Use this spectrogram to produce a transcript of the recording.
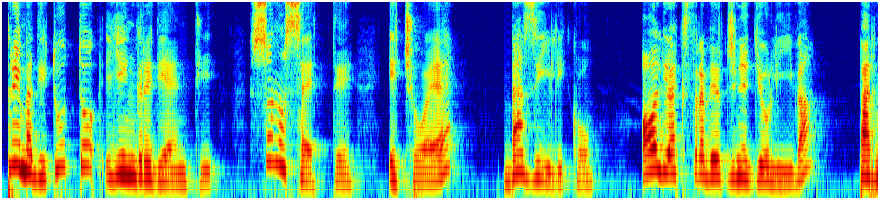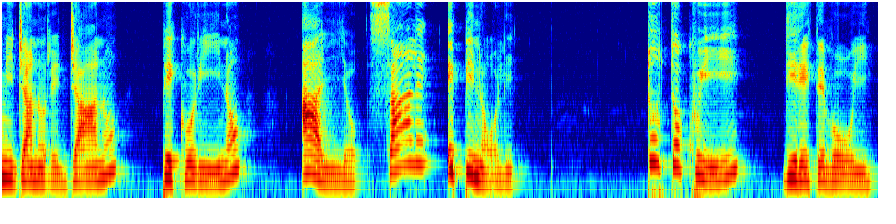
Prima di tutto gli ingredienti. Sono sette, e cioè basilico, olio extravergine di oliva, parmigiano reggiano, pecorino, aglio, sale e pinoli. Tutto qui? direte voi.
